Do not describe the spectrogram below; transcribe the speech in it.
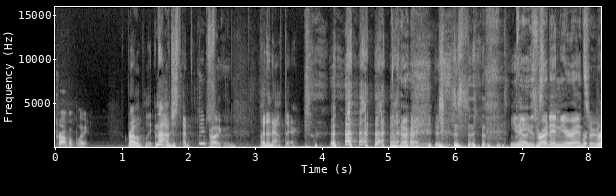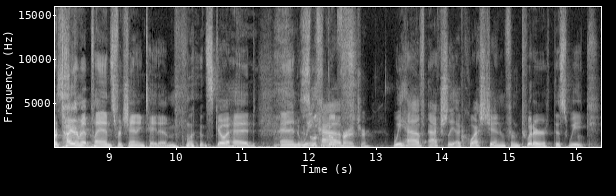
Probably. Probably. No, I'm just I'm He probably could. putting it out there. you know, Please just write in your re- answers. retirement to- plans for Channing Tatum. Let's go ahead and we supposed to build have furniture. We have actually a question from Twitter this week.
